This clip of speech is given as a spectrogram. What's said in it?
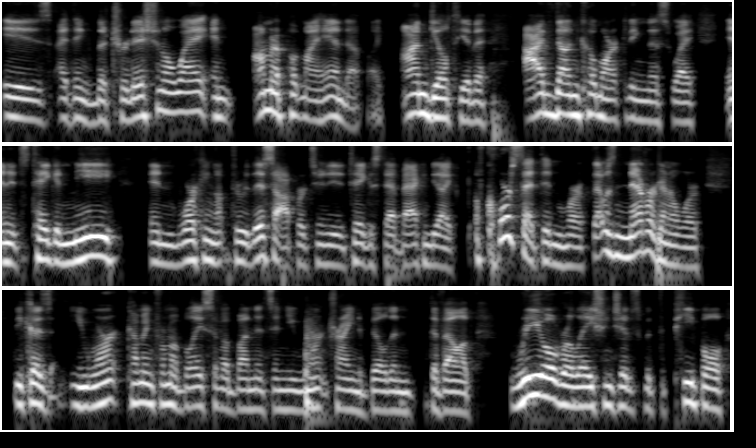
is I think the traditional way and I'm going to put my hand up like I'm guilty of it. I've done co-marketing this way and it's taken me in working up through this opportunity to take a step back and be like, of course that didn't work. That was never going to work because you weren't coming from a place of abundance and you weren't trying to build and develop real relationships with the people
